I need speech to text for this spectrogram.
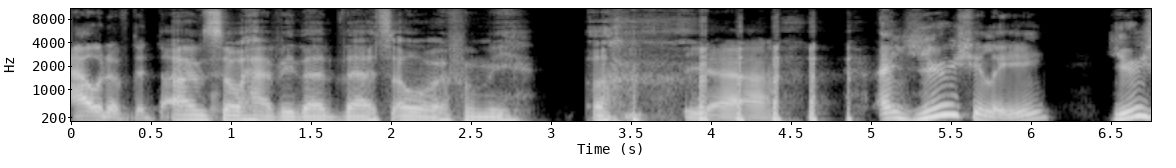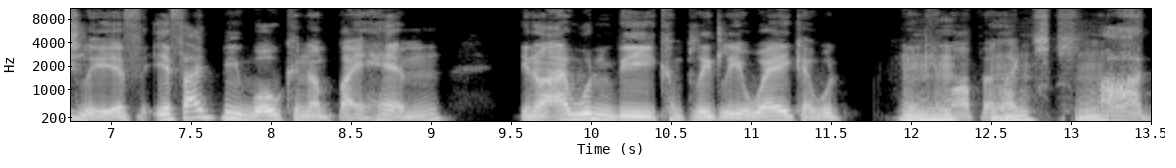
out of the diaper. I'm so happy that that's over for me. Yeah. and usually usually if if i'd be woken up by him you know i wouldn't be completely awake i would pick him Mhm, up and like mhm, oh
